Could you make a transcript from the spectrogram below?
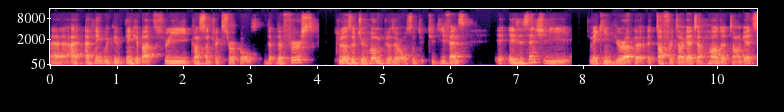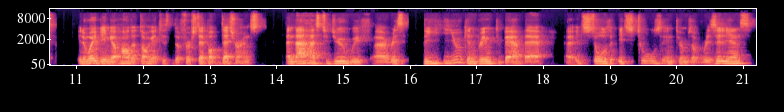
uh, I, I, think we could think about three concentric circles. The, the first closer to home, closer also to, to defense, is essentially making Europe a, a, tougher target, a harder target. In a way, being a harder target is the first step of deterrence. And that has to do with uh, res- the EU can bring to bear there uh, its, tools, its tools in terms of resilience,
